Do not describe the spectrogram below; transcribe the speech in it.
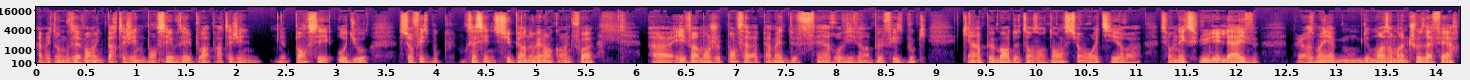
admettons que vous avez envie de partager une pensée, vous allez pouvoir partager une, pensée audio sur Facebook. Donc ça, c'est une super nouvelle encore une fois. Et vraiment, je pense, ça va permettre de faire revivre un peu Facebook, qui est un peu mort de temps en temps. Si on retire, si on exclut les lives, malheureusement, il y a de moins en moins de choses à faire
